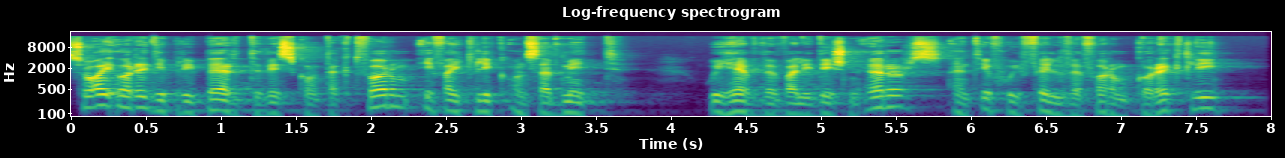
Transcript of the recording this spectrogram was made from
So I already prepared this contact form. If I click on submit, we have the validation errors and if we fill the form correctly,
